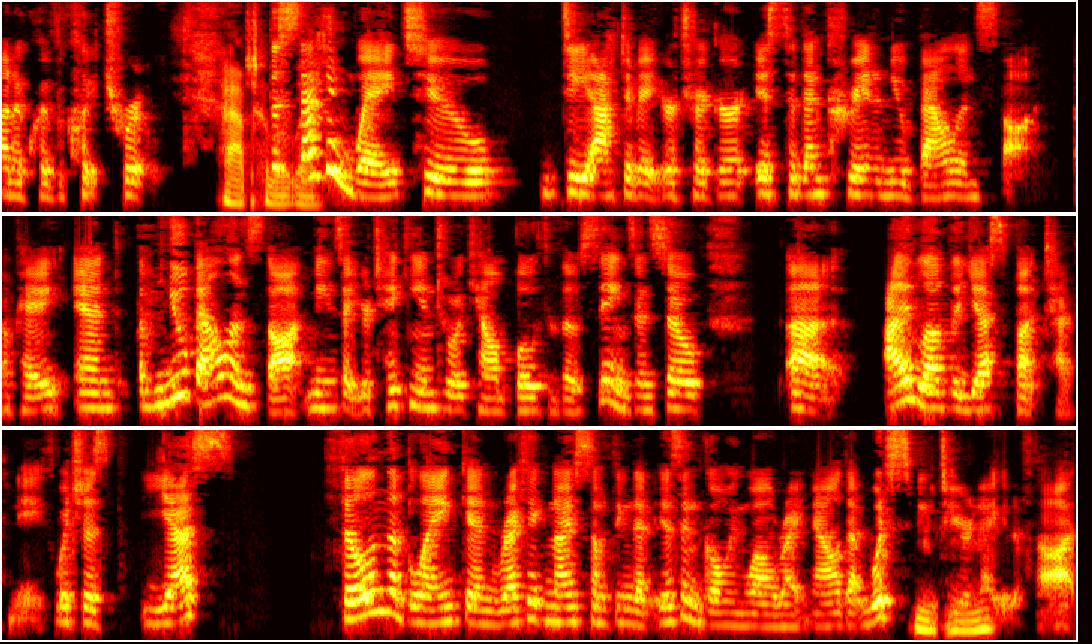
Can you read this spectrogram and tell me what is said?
unequivocally true. Absolutely. The second way to deactivate your trigger is to then create a new balance thought. Okay. And a new balance thought means that you're taking into account both of those things. And so uh, I love the yes, but technique, which is yes, fill in the blank and recognize something that isn't going well right now that would speak mm-hmm. to your mm-hmm. negative thought.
